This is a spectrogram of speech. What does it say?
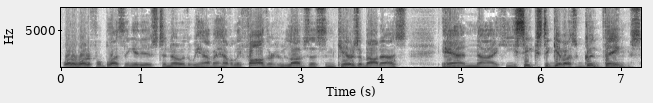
What a wonderful blessing it is to know that we have a Heavenly Father who loves us and cares about us, and uh, He seeks to give us good things.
